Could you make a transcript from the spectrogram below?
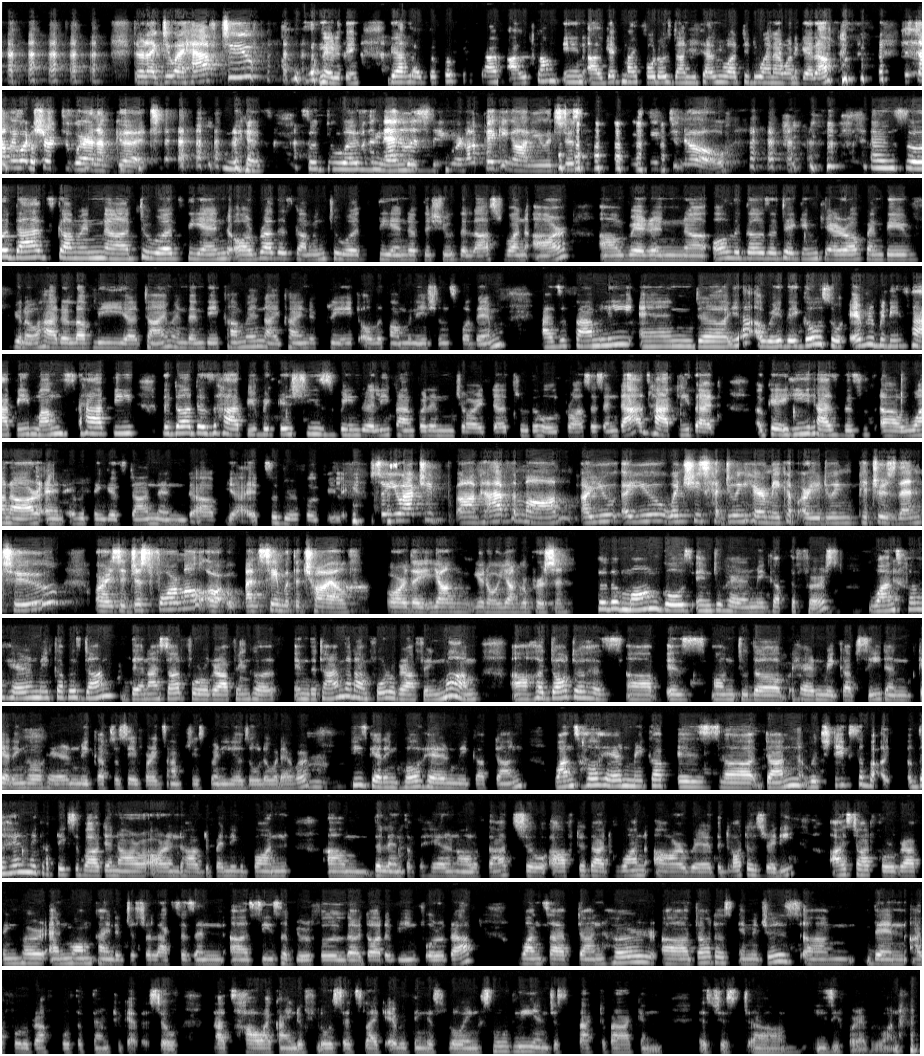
They're like, do I have to? and everything they are like the perfect time i'll come in i'll get my photos done you tell me what to do and i want to get out Just tell me what shirt to wear and I'm good. yes so towards the end of we're not picking on you. It's just we need to know. and so dad's coming uh, towards the end or brothers coming towards the end of the shoot the last one hour uh, wherein uh, all the girls are taken care of and they've you know had a lovely uh, time. And then they come in i kind of create all the combinations for them as a family. And uh, yeah away they go. So everybody's happy. Mom's happy. The daughter's happy because she's been really pampered and enjoyed uh, through the whole process. And dad's happy that okay he has this uh, one hour and everything is done. And yeah it's a beautiful feeling. So you actually um, have the mom. Are you are you when she's doing hair makeup? Are you doing pictures then too, or is it just formal? Or and same with the child or the young you know younger person. So the mom goes into hair and makeup the first. Once her hair and makeup is done, then I start photographing her. In the time that I'm photographing mom, uh, her daughter has uh, is onto the hair and makeup seat and getting her hair and makeup. So say for example she's 20 years old or whatever, she's getting her hair and makeup done. Once her hair and makeup is uh, done, which takes about the hair and makeup takes about an hour, or hour and a half, depending upon um, the length of the hair and all of that. So after that one hour where the daughter is ready, I start photographing her, and mom kind of just relaxes and uh, sees her beautiful uh, daughter being photographed. Once I've done her uh, daughter's images, um, then I photograph both of them together. So that's how I kind of flow. So it's like everything is flowing smoothly and just back to back, and it's just um, easy for everyone.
